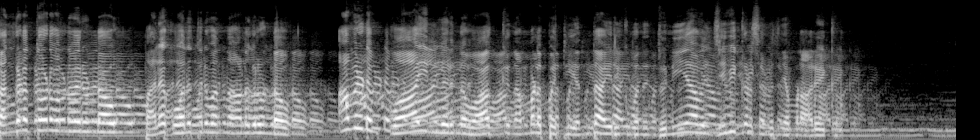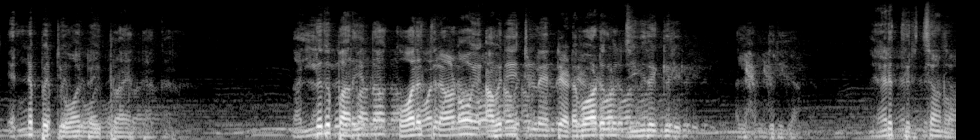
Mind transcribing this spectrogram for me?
സങ്കടത്തോടെ വന്നവരുണ്ടാവും പല കോലത്തിൽ വന്ന ആളുകളുണ്ടാവും. അവരുടെ വായിൽ വരുന്ന വാക്ക് നമ്മളെ പറ്റി എന്തായിരിക്കുമെന്ന് ദുനിയാവിൽ ജീവിക്കുന്ന സമയത്ത് നമ്മൾ ആലോചിക്കണം. എന്നെ പറ്റി ഓന്റെ അഭിപ്രായം എന്താ? നല്ലത് പറയുന്ന കോലത്തിലാണോ അവനായിട്ടുള്ള എന്റെ ഇടപാടുകളും ജീവിതെങ്കിലും അലഹമില്ല നേരെ തിരിച്ചാണോ?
